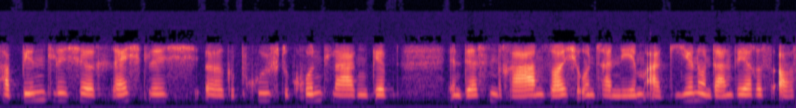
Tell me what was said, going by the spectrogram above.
verbindliche, rechtlich äh, geprüfte Grundlagen gibt, in dessen Rahmen solche Unternehmen agieren. Und dann wäre es auch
